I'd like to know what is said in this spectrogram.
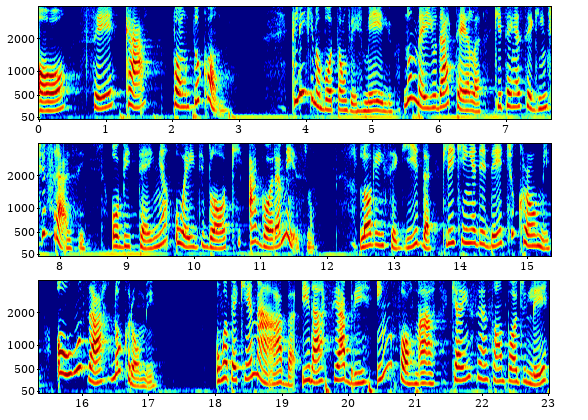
lock.com. Clique no botão vermelho no meio da tela que tem a seguinte frase: Obtenha o AdBlock agora mesmo. Logo em seguida, clique em EDD to Chrome ou Usar no Chrome. Uma pequena aba irá se abrir e informar que a extensão pode ler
